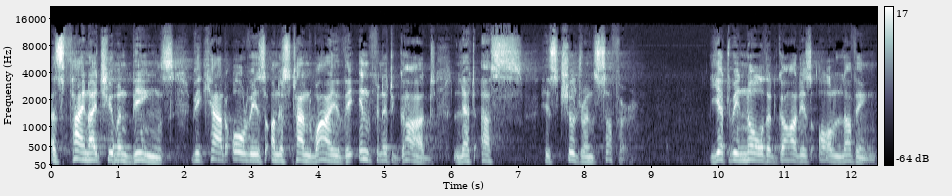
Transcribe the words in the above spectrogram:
As finite human beings, we can't always understand why the infinite God let us, his children, suffer. Yet we know that God is all loving,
